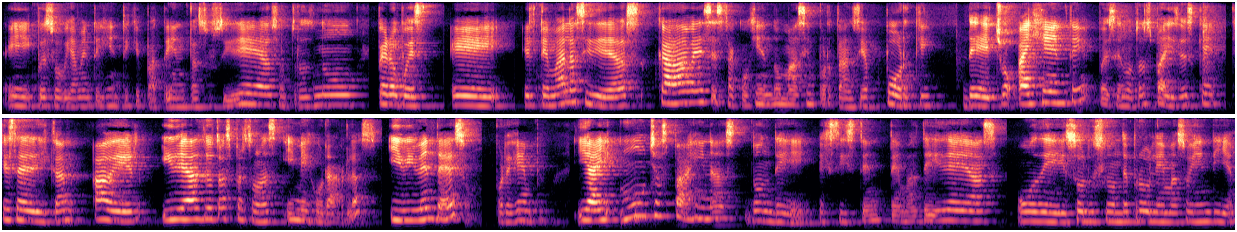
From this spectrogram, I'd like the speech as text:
eh, pues obviamente hay gente que patenta sus ideas, otros no, pero pues eh, el tema de las ideas cada vez está cogiendo más importancia porque de hecho, hay gente, pues en otros países que, que, se dedican a ver ideas de otras personas y mejorarlas y viven de eso, por ejemplo. Y hay muchas páginas donde existen temas de ideas o de solución de problemas hoy en día.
